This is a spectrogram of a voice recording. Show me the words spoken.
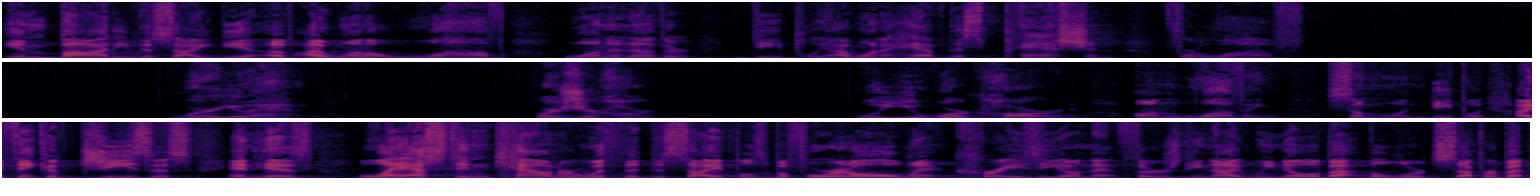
embody this idea of I want to love one another deeply. I want to have this passion for love. Where are you at? Where's your heart? Will you work hard on loving someone deeply. I think of Jesus and his last encounter with the disciples before it all went crazy on that Thursday night. We know about the Lord's Supper, but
